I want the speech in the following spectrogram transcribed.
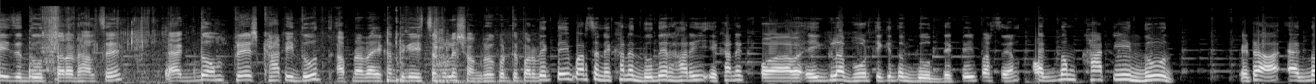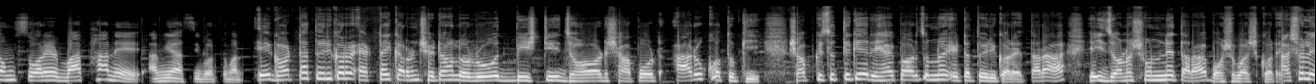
এই যে দুধ তারা ঢালছে। একদম ফ্রেশ খাঁটি দুধ। আপনারা এখান থেকে ইচ্ছা করলে সংগ্রহ করতে পারবেন। দেখতেই পারছেন, এখানে দুধের হাড়ি, এখানে এইগুলা ভর্তি কিন্তু দুধ। দেখতেই পারছেন, একদম খাঁটি দুধ। এটা একদম চরের বাথানে আমি আছি বর্তমান। এই ঘরটা তৈরি করার একটাই কারণ সেটা হলো রোদ, বৃষ্টি, ঝড় সাপট আরও কত কি। সবকিছুর থেকে রেহাই পাওয়ার জন্য এটা তৈরি করে। তারা এই জনশূন্যে তারা বসবাস করে। আসলে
